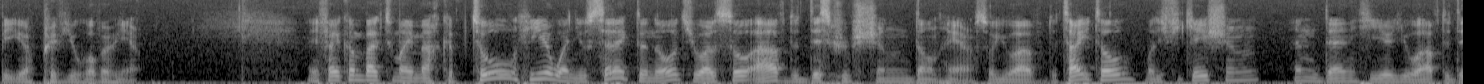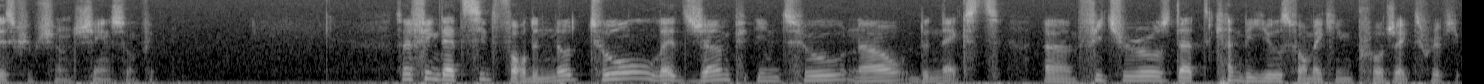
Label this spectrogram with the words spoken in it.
bigger preview over here. If I come back to my markup tool, here when you select the note, you also have the description down here. So you have the title, modification, and then here you have the description, change something. So I think that's it for the note tool. Let's jump into now the next um, features that can be used for making project review.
